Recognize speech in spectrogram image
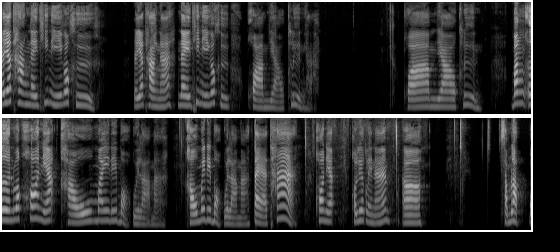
ระยะทางในที่นี้ก็คือ ระยะทางนะ ในที่นี้ก็คือ ความยาวคลื่นค่ะ ความยาวคลื่น บังเอิญว่าข้อเนี้ยเขาไม่ได้บอกเวลามา เขาไม่ได้บอกเวลามา แต่ถ้าข้อเนี้ยเขาเรียกอะไรนะเอ่อ สำหรับป.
